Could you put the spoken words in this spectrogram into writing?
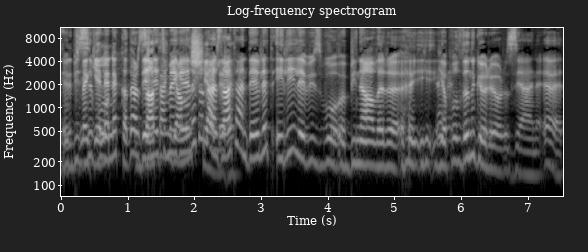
e, bizi bu gelene kadar zaten yanlış gelene kadar yerlere. zaten devlet eliyle biz bu e, binaları evet. yapıldığını görüyoruz yani. Evet.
